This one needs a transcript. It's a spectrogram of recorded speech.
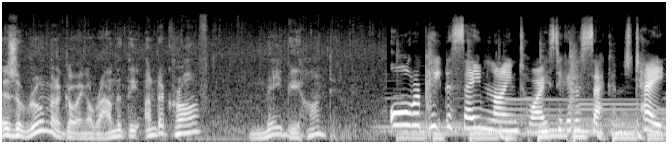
There's a rumor going around that the Undercroft may be haunted. Or repeat the same line twice to get a second take.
